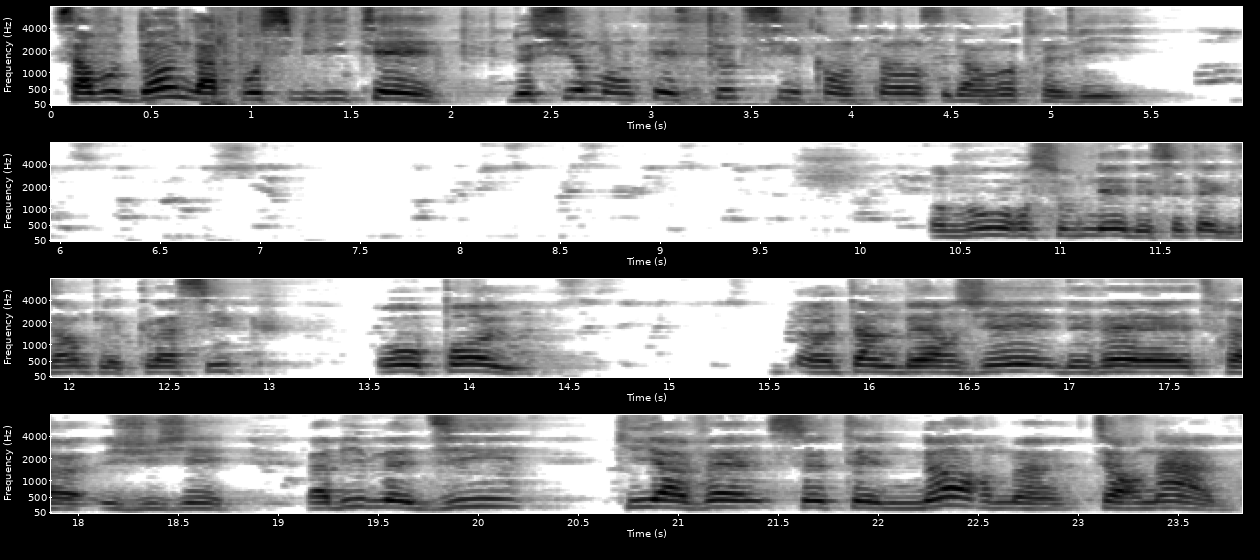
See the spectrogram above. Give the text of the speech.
Ça vous donne la possibilité de surmonter toutes circonstances dans votre vie. Vous vous souvenez de cet exemple classique où Paul, en tant que berger, devait être jugé. La Bible dit qu'il y avait cette énorme tornade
